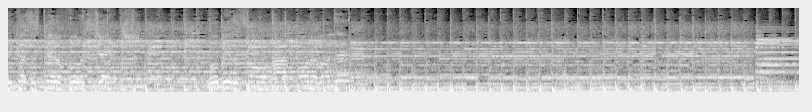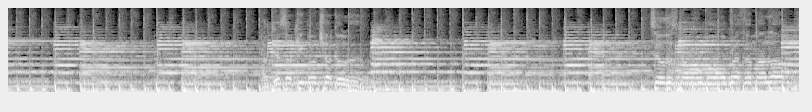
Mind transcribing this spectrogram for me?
Because this pitiful exchange will be the sole high point of our day. I keep on chuckling. Till there's no more breath in my lungs.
